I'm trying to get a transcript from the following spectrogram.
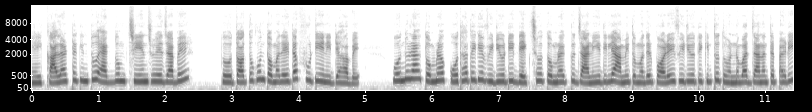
এই কালারটা কিন্তু একদম চেঞ্জ হয়ে যাবে। তো ততক্ষণ তোমাদের এটা ফুটিয়ে নিতে হবে। বন্ধুরা, তোমরা কোথা থেকে ভিডিওটি দেখছ তোমরা একটু জানিয়ে দিলে। আমি তোমাদের পরের ভিডিওতে কিন্তু ধন্যবাদ জানাতে পারি।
